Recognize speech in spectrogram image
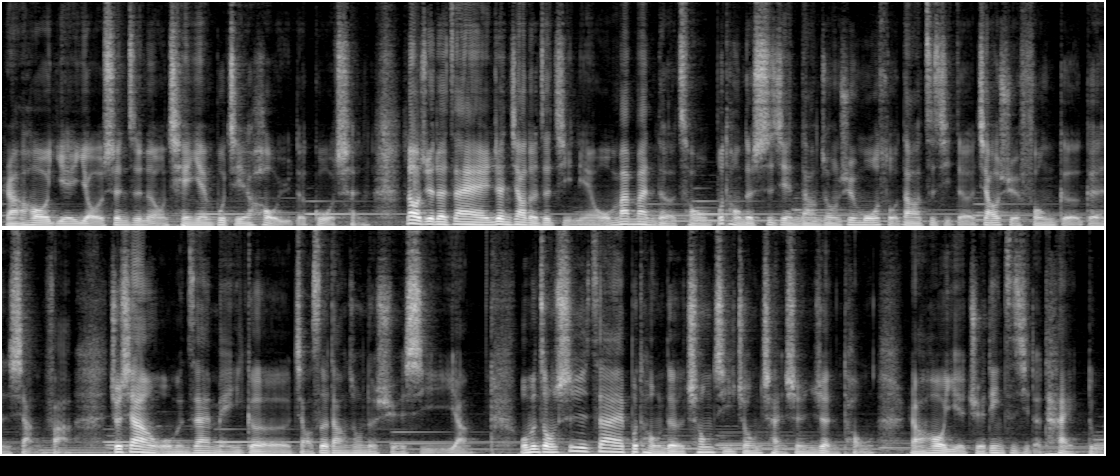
然后也有甚至那种前言不接后语的过程。那我觉得在任教的这几年，我慢慢的从不同的事件当中去摸索到自己的教学风格跟想法，就像我们在每一个角色当中的学习一样，我们总是在不同的冲击中产生认同，然后也决定自己的态度。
